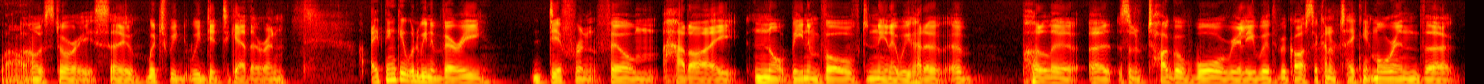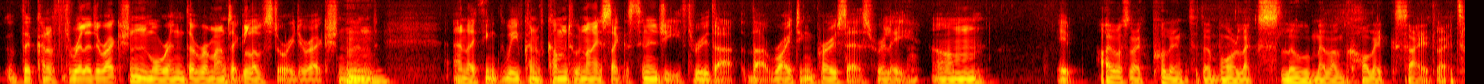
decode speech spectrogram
the whole story. So, which we we did together, and I think it would have been a very different film had I not been involved. And you know, we've had a, a pull a, a, sort of tug of war really with regards to kind of taking it more in the the kind of thriller direction, more in the romantic love story direction, Mm. and and I think we've kind of come to a nice like a synergy through that that writing process. Really, um, it. I was like pulling to the more like slow, melancholic side, right?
